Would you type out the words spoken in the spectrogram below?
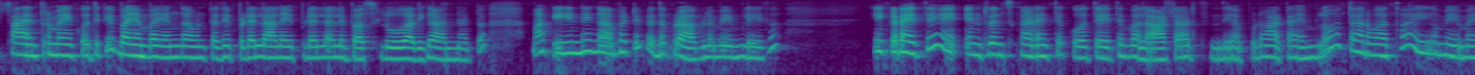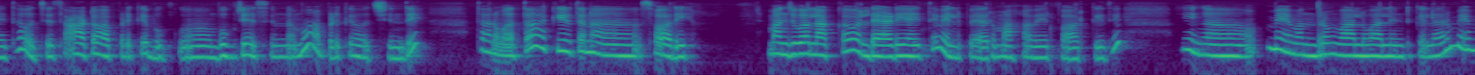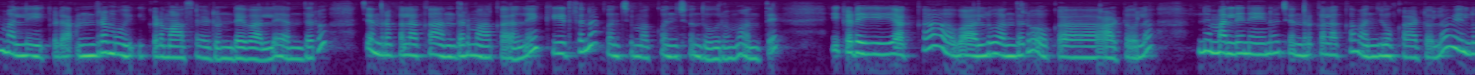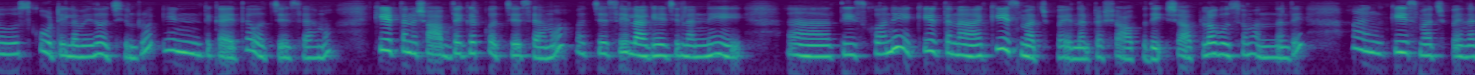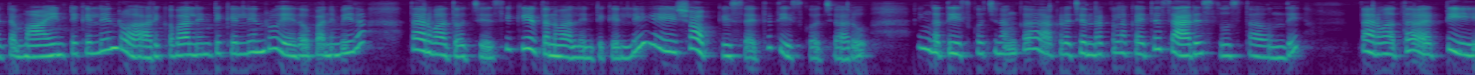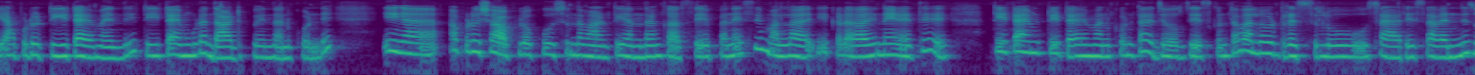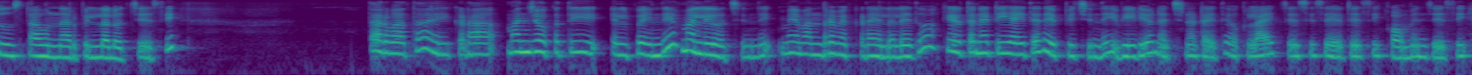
సాయంత్రం అయ్యే కొద్దికి భయం భయంగా ఉంటుంది. ఎప్పుడు వెళ్ళాలి ఎప్పుడు వెళ్ళాలి బస్సులు అదిగా అన్నట్టు. మాకు ఈయనే కాబట్టి పెద్ద ప్రాబ్లం ఏం లేదు. ఇక్కడైతే ఎంట్రన్స్ కాడైతే కోతి అయితే వాళ్ళ ఆట ఆడుతుంది అప్పుడు ఆ టైంలో. తర్వాత ఇక మేమైతే వచ్చేసి ఆటో అప్పటికే బుక్ బుక్ చేసి ఉన్నాము అప్పటికే వచ్చింది. తర్వాత కీర్తన సారీ మంజు వాళ్ళ అక్క వాళ్ళ డాడీ అయితే వెళ్ళిపోయారు మహావీర్ పార్క్ ఇది. ఇక మేమందరం వాళ్ళు వాళ్ళ ఇంటికి వెళ్ళారు. మేము మళ్ళీ ఇక్కడ అందరము ఇక్కడ మా సైడ్ ఉండే వాళ్ళే అందరూ. చంద్రకళ అక్క అందరు మా కాలనీ కీర్తన కొంచెం మాకు కొంచెం దూరము అంతే. ఇక్కడ ఈ అక్క వాళ్ళు అందరూ ఒక ఆటోలో. మళ్ళీ నేను చంద్రకళ అక్క మంజు ఒక ఆటోలో. వీళ్ళు స్కూటీల మీద వచ్చిండ్రు. ఇంటికైతే వచ్చేసాము. కీర్తన షాప్ దగ్గరకు వచ్చేసాము. వచ్చేసి లగేజీలన్నీ తీసుకొని కీర్తన కీస్ మర్చిపోయిందంట షాప్ది. షాప్లో కూర్చోమన్నది కీస్ మర్చిపోయిందంట. మా ఇంటికి వెళ్ళిండ్రు హారిక వాళ్ళ ఇంటికి వెళ్ళిండ్రు ఏదో పని మీద తర్వాత వచ్చేసి కీర్తన వాళ్ళ ఇంటికి వెళ్ళి షాప్కిస్ అయితే తీసుకొచ్చారు. ఇంకా తీసుకొచ్చినాక అక్కడ చంద్రకళకి అయితే శారీస్ చూస్తూ ఉంది. తర్వాత టీ అప్పుడు టీ టైం అయింది. టీ టైం కూడా దాటిపోయింది అనుకోండి ఇక అప్పుడు షాప్లో కూర్చుందాం ఆంటీ అందరం కాసేపు అనేసి మళ్ళీ ఇక్కడ నేనైతే టీ టైం టీ టైం అనుకుంటా జోక్ చేసుకుంటా వాళ్ళు డ్రెస్సులు శారీస్ అవన్నీ చూస్తూ ఉన్నారు పిల్లలు వచ్చేసి తర్వాత ఇక్కడ మంజు ఒకటి వెళ్ళిపోయింది మళ్ళీ వచ్చింది. మేమందరం ఎక్కడ వెళ్ళలేదు. కీర్తన టీ అయితే తెప్పించింది. ఈ వీడియో నచ్చినట్టయితే ఒక లైక్ చేసి షేర్ చేసి కామెంట్ చేసి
